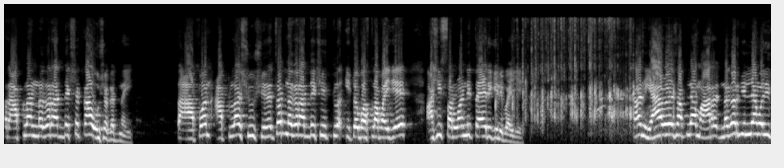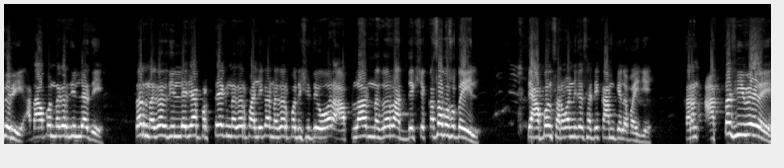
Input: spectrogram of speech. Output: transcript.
तर आपला नगराध्यक्ष का होऊ शकत नाही? तर आपण आपला शिवसेनेचाच नगराध्यक्ष इथलं इथं बसला पाहिजे अशी सर्वांनी तयारी केली पाहिजे. कारण यावेळेस आपल्या महाराष्ट्र नगर जिल्ह्यामध्ये तरी आता आपण नगर जिल्ह्यात आहे तर नगर जिल्ह्याच्या प्रत्येक नगरपालिका नगर परिषदेवर आपला नगर अध्यक्ष कसा बसवता येईल ते आपण सर्वांनी त्यासाठी काम केलं पाहिजे. कारण आत्ताच ही वेळ आहे.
